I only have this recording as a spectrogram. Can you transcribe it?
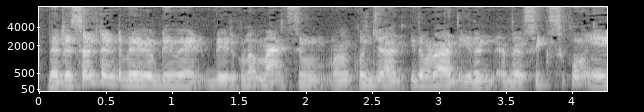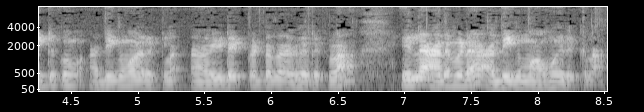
இந்த ரிசல்டன்ட் வேவ் எப்படி எப்படி இருக்குன்னா மேக்ஸிமம் கொஞ்சம் அது- இதை விட அது இரண்டு அந்த சிக்ஸுக்கும் எயிட்டுக்கும் அதிகமாக இருக்கலாம் இடைப்பட்டதாக இருக்கலாம். இல்லை அதை விட அதிகமாகவும் இருக்கலாம்.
